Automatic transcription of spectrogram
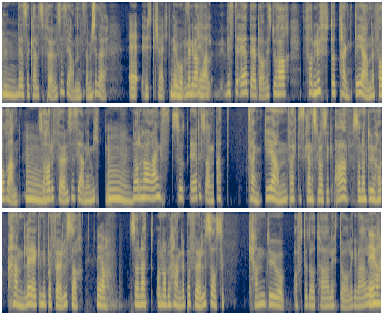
Mm. det som kalles følelseshjernen, stemmer ikke det? Jeg husker ikke helt. jo, men i hvert ja. fall, hvis det er det da, hvis du har fornuft og tankehjerne foran, Mm. så har du følelseshjerne i midten. mm. Når du har angst, så er det sånn at tankehjernen faktisk kan slå seg av, sånn at du handler egentlig på følelser. Ja. Sånn at, og når du handler på følelser, så kan du jo ofte da ta litt dårlige valg. ja.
